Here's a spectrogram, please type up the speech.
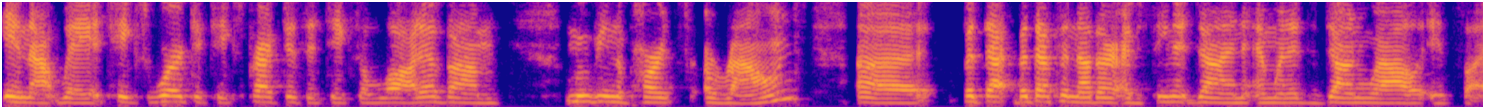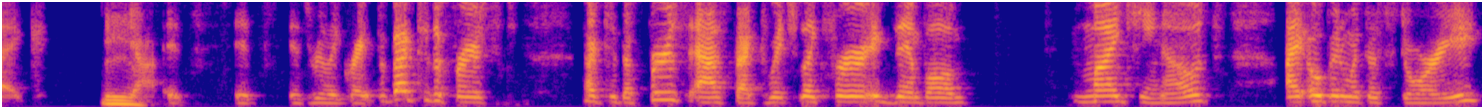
in that way. It takes work, it takes practice, it takes a lot of um moving the parts around. Uh but that but that's another I've seen it done and when it's done well, it's like Yeah. yeah it's it's it's really great but back to the first back to the first aspect which like for example my keynotes i open with a story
